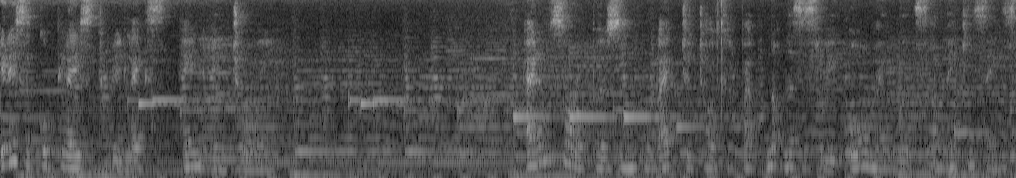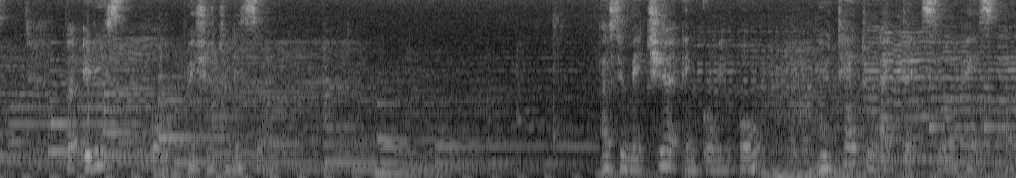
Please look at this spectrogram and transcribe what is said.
It is a good place to relax and enjoy. Sort of person who like to talk but not necessarily all my words are making sense, but it is for pleasure to listen. As you mature and growing old, you tend to like that slow pace of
